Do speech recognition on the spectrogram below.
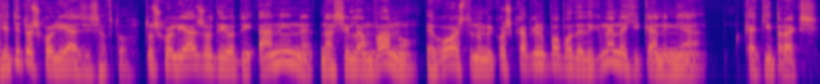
γιατί το σχολιάζεις αυτό; Το σχολιάζω διότι αν είναι να συλλαμβάνω εγώ αστυνομικός κάποιον που αποδεδειγμένα έχει κάνει μια κακή πράξη.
